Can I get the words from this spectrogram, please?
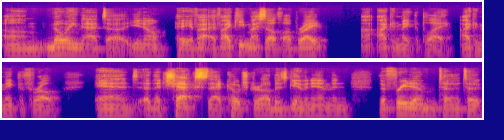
um, knowing that uh, you know, hey, if I if I keep myself upright, I can make the play, I can make the throw. And uh, the checks that Coach Grubb has given him, and the freedom to to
